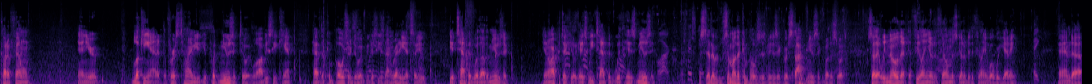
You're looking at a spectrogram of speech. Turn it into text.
cut a film and you're looking at it the first time, you, you put music to it. Well, obviously you can't have the composer do it because he's not ready yet, so you you temp it with other music. In our particular case, we temp it with his music instead of some other composer's music or stock music of other sorts, so that we know that the feeling of the film is going to be the feeling of what we're getting. And uh,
